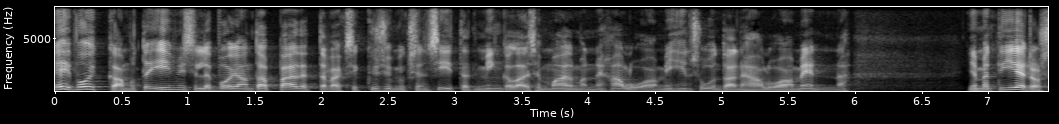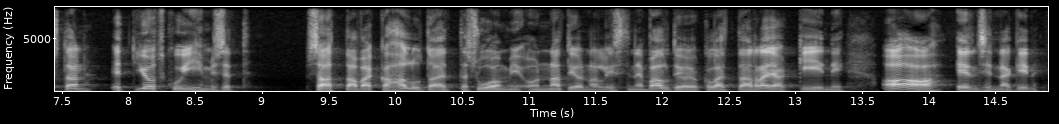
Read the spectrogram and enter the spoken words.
ei voikaan, mutta ihmisille voi antaa päätettäväksi kysymyksen siitä, että minkälaisen maailman ne haluaa, mihin suuntaan ne haluaa mennä, ja mä tiedostan, että jotkut ihmiset saattaa vaikka haluta, että Suomi on nationalistinen valtio, joka laittaa rajat kiinni. A, ensinnäkin,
